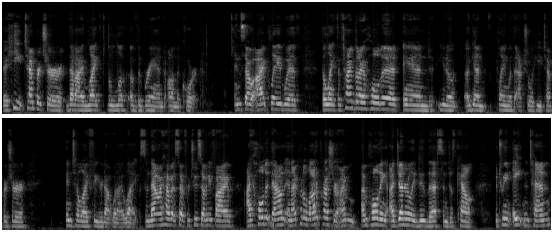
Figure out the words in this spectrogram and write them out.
a heat temperature that I liked the look of the brand on the cork. And so I played with the length of time that I hold it and, you know, again, playing with actual heat temperature until I figured out what I like. So now I have it set for 275. I hold it down and I put a lot of pressure. I'm, I'm holding, I generally do this and just count between eight and 10.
